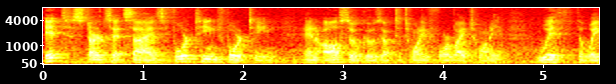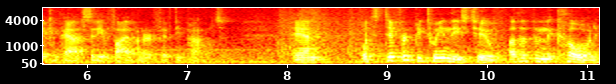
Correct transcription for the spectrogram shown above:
It starts at size 14, 14 and also goes up to 24 by 20 with the weight capacity of 550 pounds. And what's different between these two, other than the code,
